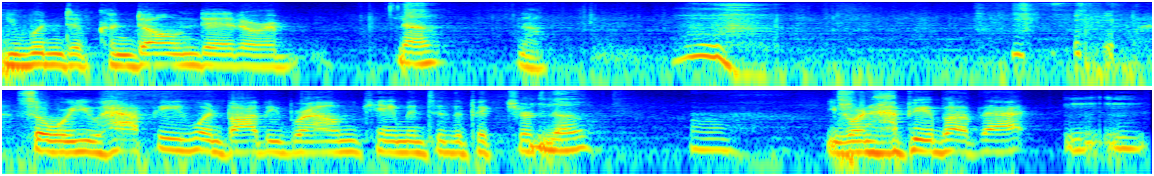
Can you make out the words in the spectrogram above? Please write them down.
You wouldn't have condoned it or. No. No. So were you happy when Bobby Brown came into the picture? No. You weren't happy about that? Mm-mm.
